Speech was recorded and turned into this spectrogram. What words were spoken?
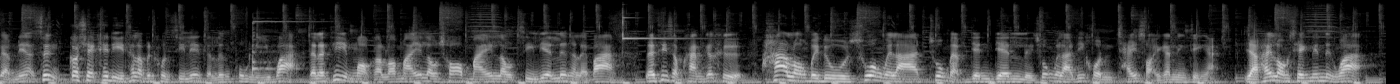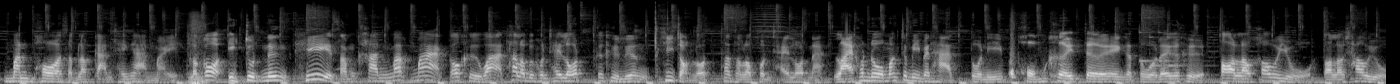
แบบเนี้ยซึ่งก็เช็คให้ดีถ้าเราเป็นคนซีเรียสกับเรื่องพวกนี้ว่า แต่ละที่เหมาะกับเราไหมเราชอบไหมเราซีเรียสเรื่องอะไรบ้าง และที่สำคัญก็คือ ถ้าลองไปดูช่วงเวลาช่วงแบบเย็นๆหรือช่วงเวลาที่คนใช้สอยกันจริงๆอะอยากให้ลองเช็คนิดนึงว่า มันพอสำหรับการใช้งานไหม แล้วก็อีกจุดหนึ่งที่สำคัญมากๆ ก็คือว่าถ้าเราเป็นคนใช้รถก็คือเรื่องที่จอดรถ ถ้าสำหรับคนใช้รถนะ หลายคอนโดมักจะมีปัญหาตัวนี้ ผมเคยเจอเองกับตัวด้วยก็คือ ตอนเราเข้าอยู่ ตอนเราเช่าอยู่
